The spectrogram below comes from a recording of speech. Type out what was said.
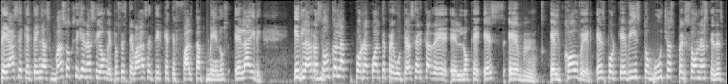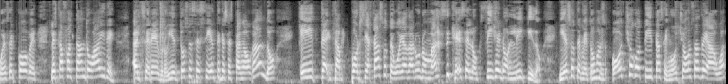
Te hace que tengas más oxigenación, entonces te vas a sentir que te falta menos el aire. Y la razón por la cual te pregunté acerca de eh, lo que es em, el COVID es porque he visto muchas personas que después del COVID le está faltando aire al cerebro y entonces se siente que se están ahogando. Y por si acaso te voy a dar uno más que es el oxígeno líquido. Y eso te me tomas ocho gotitas en ocho onzas de agua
